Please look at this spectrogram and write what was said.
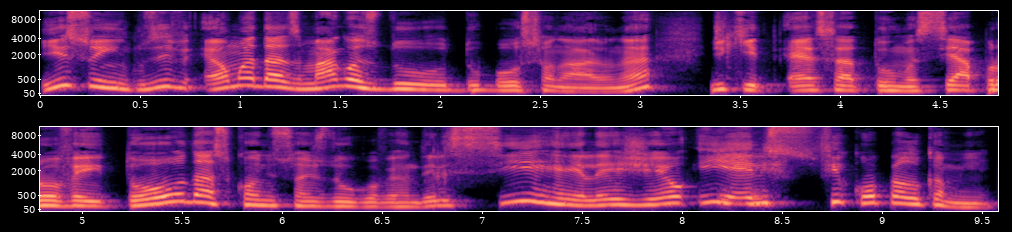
Isso, inclusive, é uma das mágoas do, do Bolsonaro, né? De que essa turma se aproveitou das condições do governo dele, se reelegeu e Isso. ele ficou pelo caminho.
